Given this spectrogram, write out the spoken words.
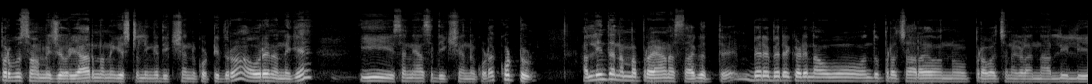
ಪ್ರಭು ಸ್ವಾಮೀಜಿ ಅವರು ಯಾರು ನನಗೆ ಇಷ್ಟಲಿಂಗ ದೀಕ್ಷೆಯನ್ನು ಕೊಟ್ಟಿದ್ರೋ ಅವರೇ ನನಗೆ ಈ ಸನ್ಯಾಸ ದೀಕ್ಷೆಯನ್ನು ಕೂಡ ಕೊಟ್ಟರು. ಅಲ್ಲಿಂದ ನಮ್ಮ ಪ್ರಯಾಣ ಸಾಗುತ್ತೆ. ಬೇರೆ ಬೇರೆ ಕಡೆ ನಾವು ಒಂದು ಪ್ರಚಾರವನ್ನು ಪ್ರವಚನಗಳನ್ನು ಅಲ್ಲಿ ಇಲ್ಲಿ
